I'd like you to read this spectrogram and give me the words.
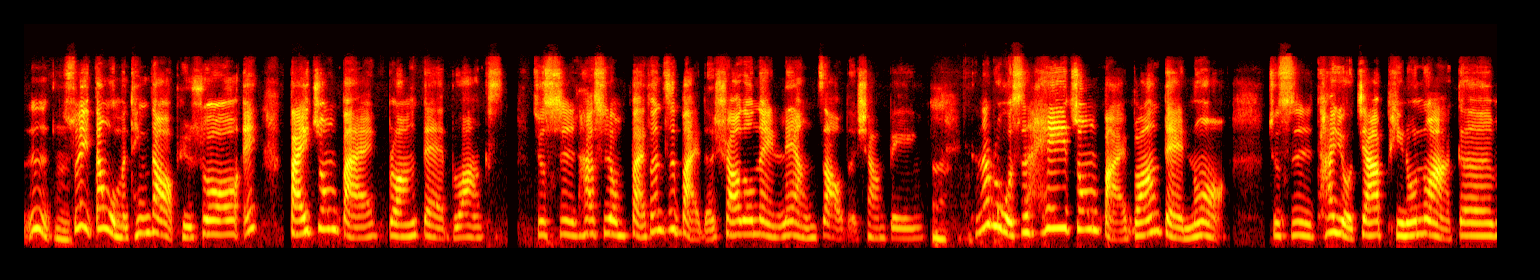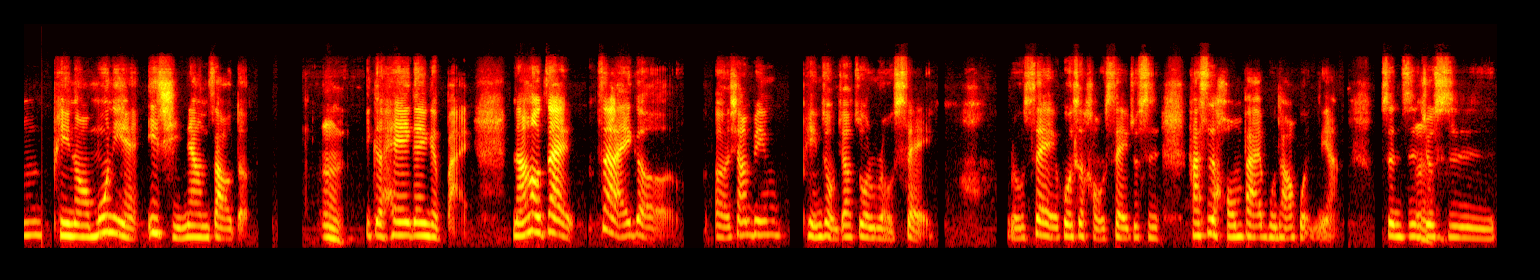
嗯，嗯，所以当我们听到比如说，哎，白中白 Blanc de Blancs。就是它是用百分之百的 Chardonnay 酿造的香槟，嗯，那如果是黑中白 Blanc de Noir，就是它有加 Pinot Noir 跟 Pinot Meunier 一起酿造的，嗯，一个黑跟一个白，然后再再来一个呃香槟品种叫做 rose。rose 或是 Jose 就是它是红白葡萄混酿，甚至就是、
